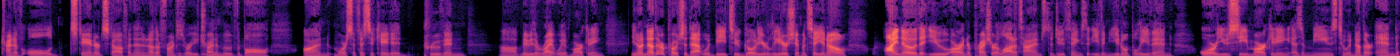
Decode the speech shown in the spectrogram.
kind of old standard stuff, and then another front is where you try mm-hmm. to move the ball on more sophisticated, proven, uh, maybe the right way of marketing. You know, another approach to that would be to go to your leadership and say, you know, I know that you are under pressure a lot of times to do things that even you don't believe in, or you see marketing as a means to another end.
